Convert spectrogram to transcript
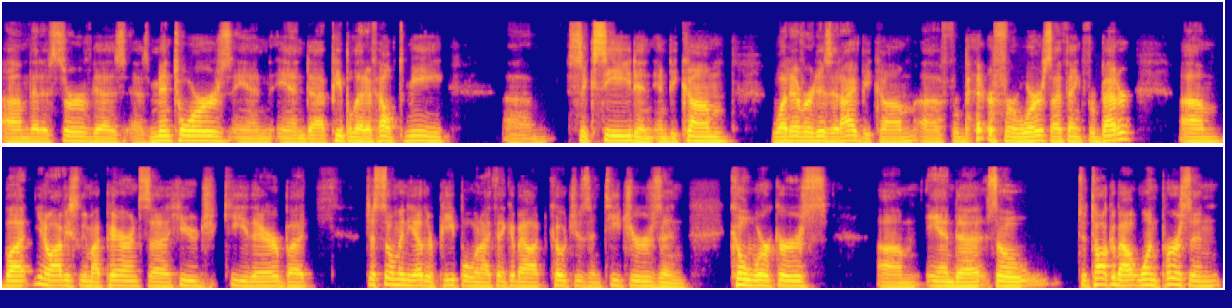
um, that have served as as mentors and and uh, people that have helped me um, succeed and, and become whatever it is that I've become, uh, for better for worse. I think for better. Um, but you know, obviously, my parents a huge key there, but just so many other people. When I think about coaches and teachers and co-workers um, and uh, so to talk about one person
